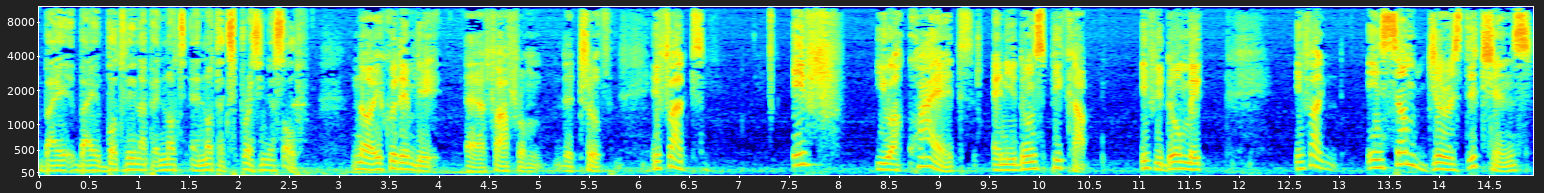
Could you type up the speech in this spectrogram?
by by bottling up and not and not expressing yourself. No, it couldn't be. uh, far from the truth. In fact, if you are quiet and you don't speak up, if you don't make, in fact, in some jurisdictions,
